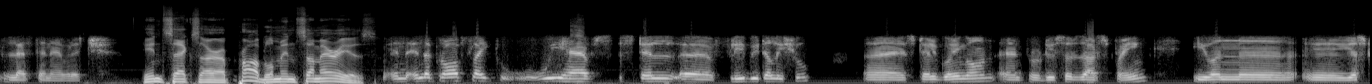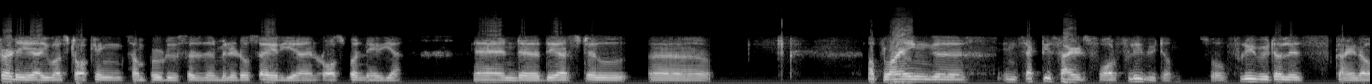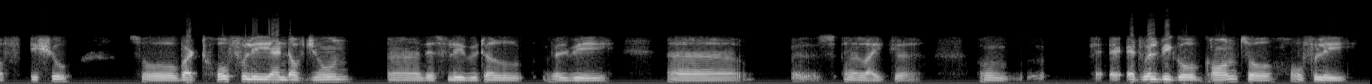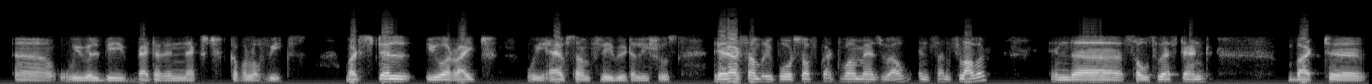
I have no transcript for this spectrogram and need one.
less than average. Insects are a problem in some areas. In in the crops, like we have still uh, flea beetle issue uh, still going on, and producers are spraying. Even uh, uh, yesterday, I was talking some producers in Minnedosa area and Rossburn area, and uh, they are still uh, applying uh, insecticides for flea beetle. So flea beetle is kind of issue. So, but hopefully, end of June, uh, this flea beetle will be uh, uh, like uh, um, it will be go gone. So hopefully, uh, we will be better in next couple of weeks. But still, you are right. We have some flea beetle issues. There are some reports of cutworm as well in sunflower in the southwest end, but uh,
